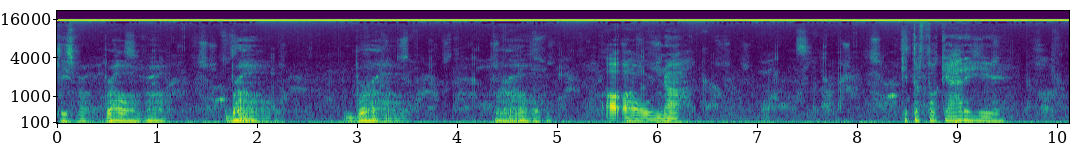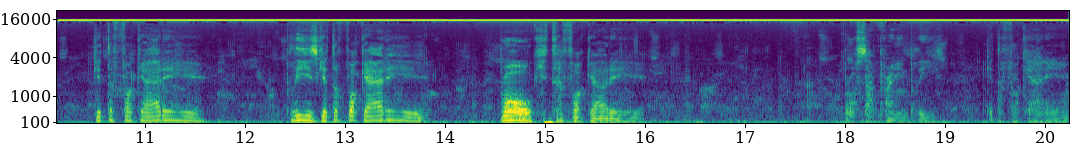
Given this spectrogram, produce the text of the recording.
Please, bro. Bro, bro. Bro. Bro. Bro. Uh oh, nah. Get the fuck out of here. Get the fuck out of here. Please get the fuck out of here. Bro, get the fuck out of here. Bro, stop praying, please. Get the fuck out of here.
